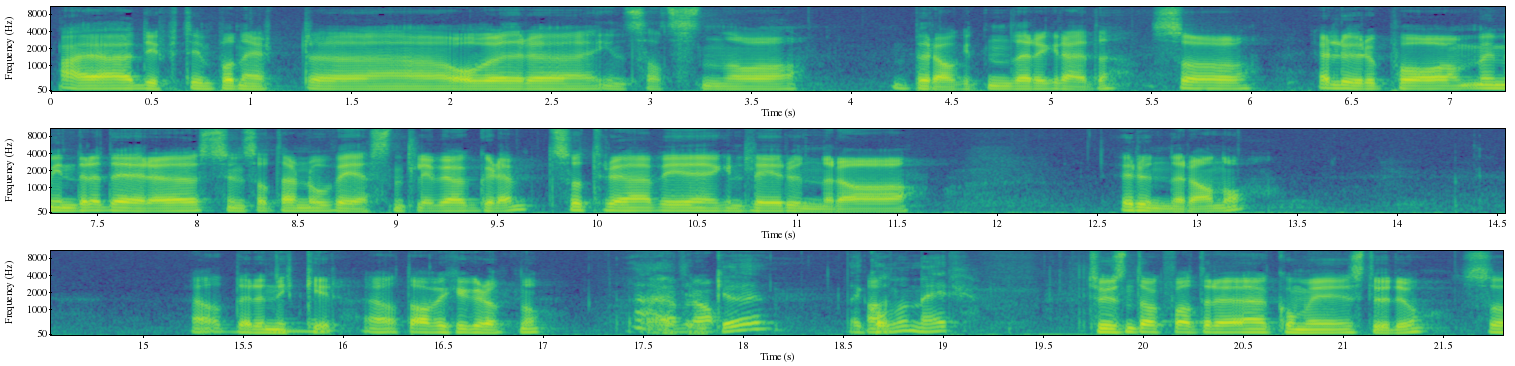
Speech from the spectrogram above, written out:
Jeg er dypt imponert eh, over eh, innsatsen og bragden dere greide. Så jeg lurer på, med mindre dere syns at det er noe vesentlig vi har glemt, så tror jeg vi egentlig runder av, runder av nå. Ja, dere nikker. Ja, Da har vi ikke glemt noe. Nei, jeg tror ikke det. Det kommer mer. Tusen takk for at dere kom i studio. Så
